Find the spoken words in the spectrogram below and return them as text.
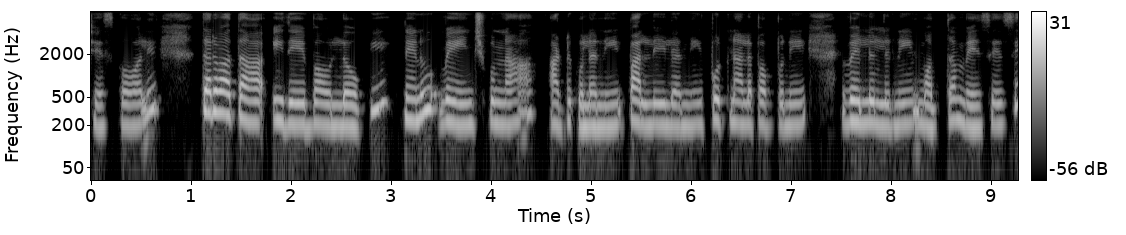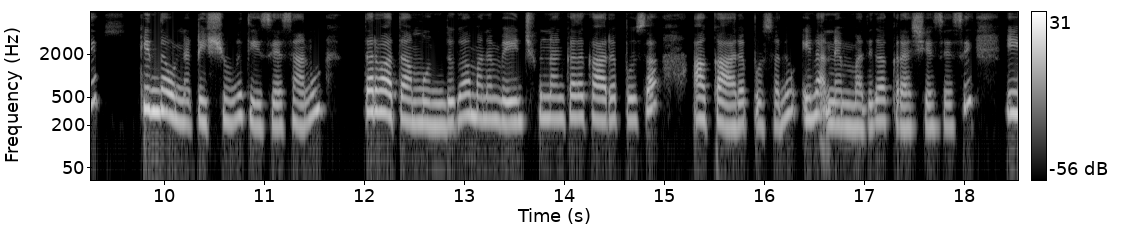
చేసుకోవాలి. తర్వాత ఇదే బౌల్‌లోకి నేను వేయించుకున్న అటుకులని, పల్లీలని, పుట్నాల పప్పుని, వెల్లుల్లిని మొత్తం వేసేసి కింద ఉన్న టిష్యూని తీసేసాను. తర్వాత ముందుగా మనం వేయించుకున్నాం కదా కారపూస, ఆ కారపూసను ఇలా నెమ్మదిగా క్రష్ చేసేసి ఈ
